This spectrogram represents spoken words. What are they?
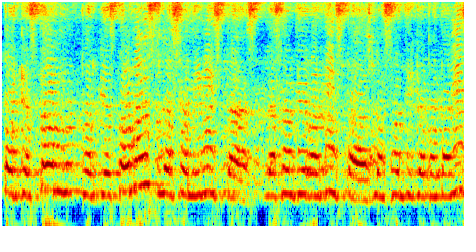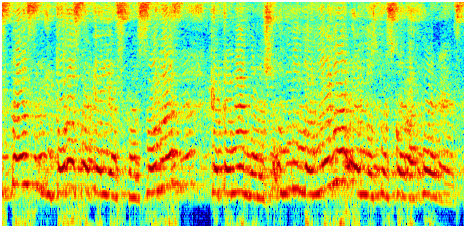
porque, porque estamos las feministas, las antirracistas, las anticapitalistas y todas aquellas personas que tenemos un mundo nuevo en nuestros corazones.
